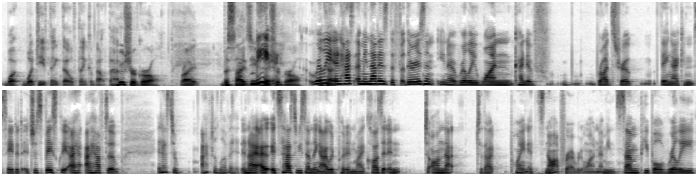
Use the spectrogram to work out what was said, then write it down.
What what do you think they'll think about that? Who's your girl, right? Besides you, Me. who's your girl? Really, okay. it has. I mean, that is the. There isn't you know really one kind of broad stroke thing I can say to. It's just basically I I have to. It has to. I have to love it, and I, I it has to be something I would put in my closet. And to on that to that point, it's not for everyone. I mean, some people really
